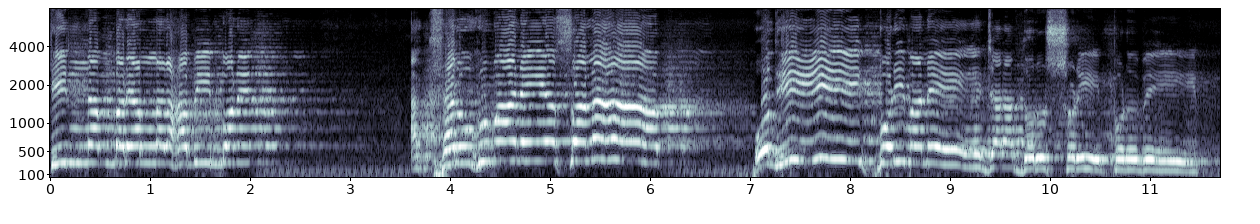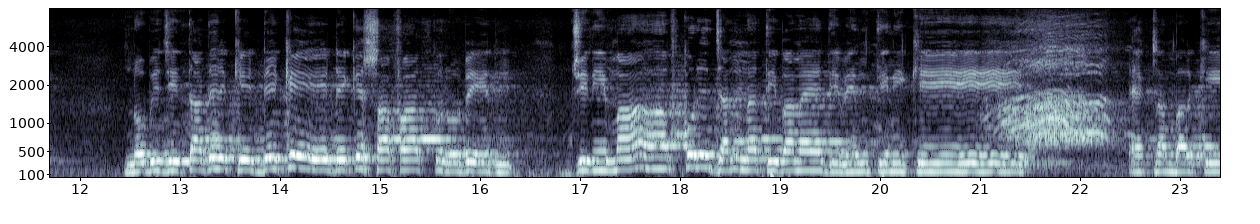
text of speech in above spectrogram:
তিন নম্বরে আল্লাহর হাবিব বলেন আলাইয়া সালাম অধিক পরিমাণে যারা দরুদ শরীফ পড়বে, নবীজি তাদেরকে ডেকে ডেকে সাফাত করবেন। যিনি মাফ করে জান্নাতি বানায় দিবেন, তিনি কে? এক নাম্বার কি?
